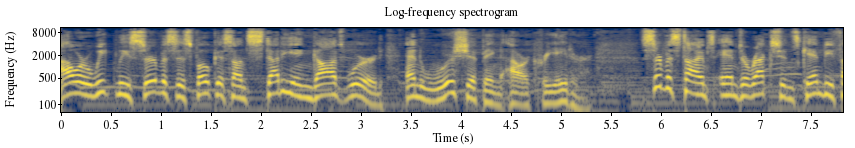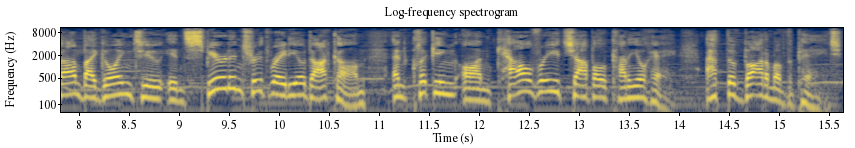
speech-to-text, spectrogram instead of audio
Our weekly services focus on studying God's Word and worshiping our Creator. Service times and directions can be found by going to inspiritandtruthradio.com and clicking on Calvary Chapel Kaneohe at the bottom of the page.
